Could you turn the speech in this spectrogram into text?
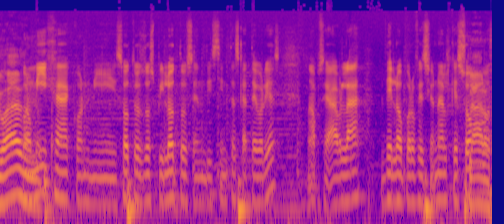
Igual, con no, mi hija, con mis otros dos pilotos en distintas categorías, no, pues se habla de lo profesional que somos, Claro.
